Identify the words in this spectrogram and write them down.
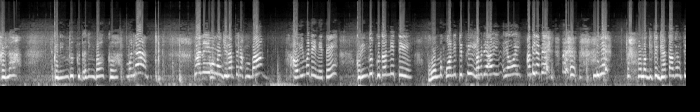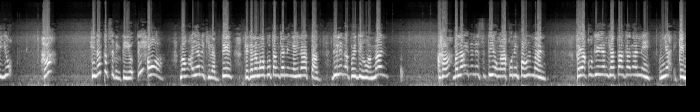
Hala. Kanindot ko daning baga. Muna! Nga na yung mga gilaptin akong bag. Aw, ima din ni te. Kanindot ko dan ni te. Pawan makuha ni Tipi. Sabi di ay, ayaw ay. Abi na be! Bine! Magikaghatag ang Tiyo. Ha? Hinatag sa ning Tiyo, te? Oo, mga ayaw ni kilabti. Kaya ka mga butang gani nga hinatag, dili na pwede huwaman. Ha? Malain na ni sa Tiyo nga ako ning pahulman. Kaya ako gayang gatagan ani. Unya, ikay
